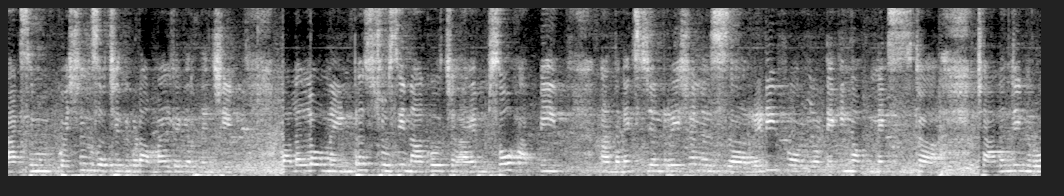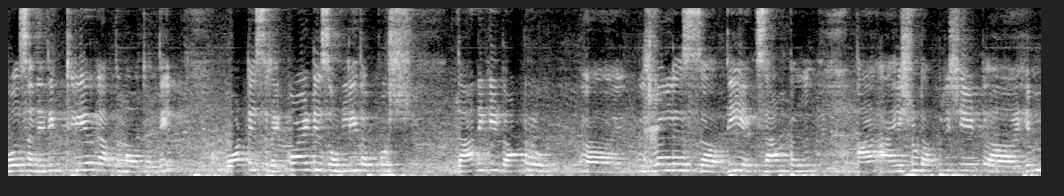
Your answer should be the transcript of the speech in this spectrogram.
మ్యాక్సిమం క్వశ్చన్స్ వచ్చింది కూడా అమ్మాయిల దగ్గర నుంచి. వాళ్ళల్లో ఉన్న ఇంట్రెస్ట్ చూసి నాకు I'm so happy and the next generation is ready for taking up next challenging roles అనేది క్లియర్గా అర్థమవుతుంది. What is required is only the push దానికి doctor Ujwal is the example I should appreciate him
